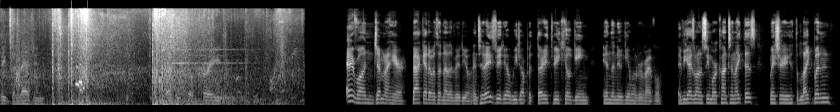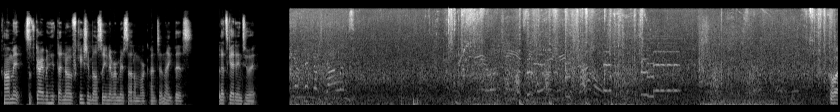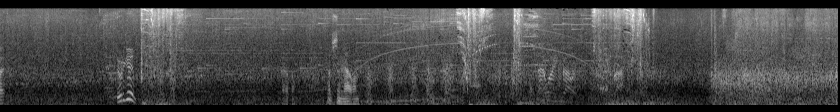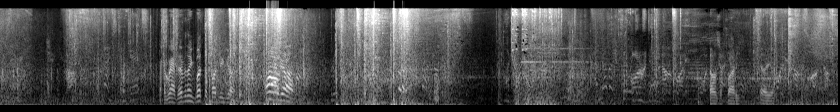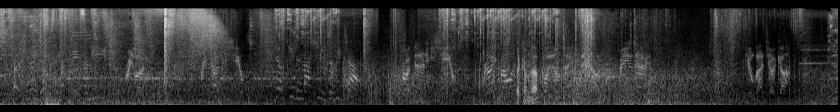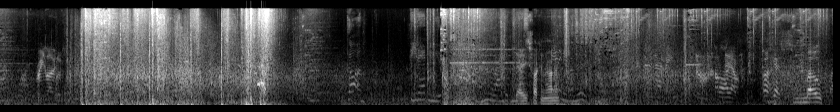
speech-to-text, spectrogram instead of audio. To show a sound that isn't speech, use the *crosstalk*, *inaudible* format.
Fuzzy the legend. Fuzzy's so crazy. Hey everyone, Gemini here, back at it with another video. In today's video, we drop a 33 kill game in the new game on Revival. If you guys want to see more content like this, make sure you hit the like button, comment, subscribe, and hit that notification bell so you never miss out on more content like this. Let's get into it. Do it again. Oh, I've seen that one. That way, fellas. I grabbed everything but the fucking gun. Oh god! That was a flatty. Hell yeah. Reload. Recharging shields. Just giving my shields a recharge. Broke that enemy shield. Grenade, fellas. They're coming up. Clear on taking down. Being damaged. Kill that joker. Reloading. Got him. Be ready, you. Enemy landed near Yeah, he's fucking running. Enemy removed. Oh, I got fucking smoked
